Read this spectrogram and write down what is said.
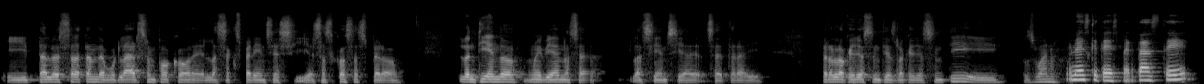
y tal vez tratan de burlarse un poco de las experiencias y esas cosas, pero lo entiendo muy bien, o sea, la ciencia, etcétera, y, pero lo que yo sentí es lo que yo sentí y pues bueno. Una vez que te despertaste,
